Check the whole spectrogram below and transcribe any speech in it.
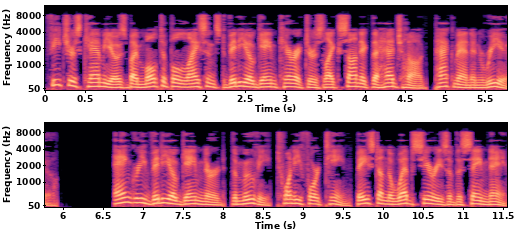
Features cameos by multiple licensed video game characters like Sonic the Hedgehog, Pac-Man and Ryu. Angry Video Game Nerd, the movie 2014 based on the web series of the same name.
